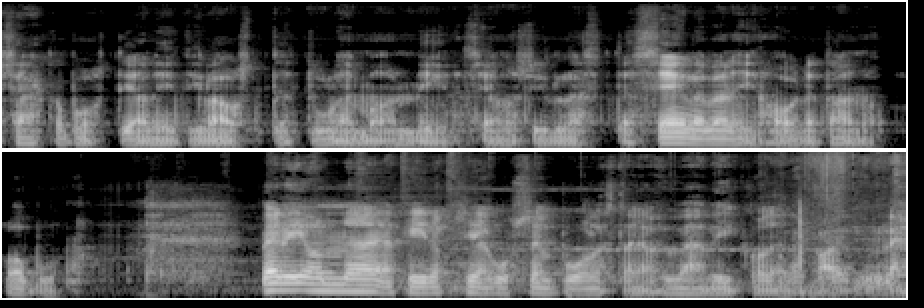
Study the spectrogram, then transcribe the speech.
sähköpostia niin tilausta tulemaan, niin se on sillä sitten selvä, niin hoidetaan loput. Peli on näin ja kiitoksia Gussen puolesta ja hyvää viikkoa teille kaikille.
